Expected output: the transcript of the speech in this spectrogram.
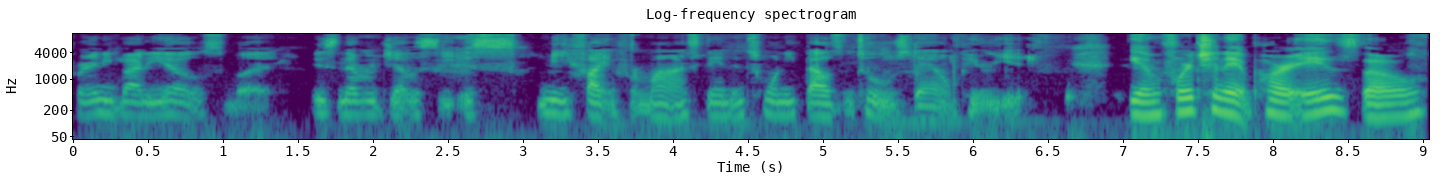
for anybody else, but it's never jealousy. It's me fighting for mine, standing 20,000 toes down, period. the unfortunate part is though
